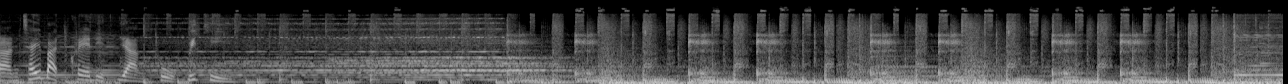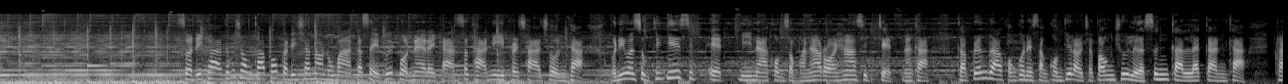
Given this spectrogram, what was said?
การใช้บัตรเครดิตอย่างถูกวิธี วัสดีค่ะท่านผู้ชมครับพบกับดิฉันอนุมาเกษตรพืชผลในรายการสถานีประชาชนค่ะ วันนี้วันศุกร์ที่ 21 มีนาคม 2557 นะคะ กับเรื่องราวของคนในสังคมที่เราจะต้องช่วยเหลือซึ่งกันและกันค่ะ ใคร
